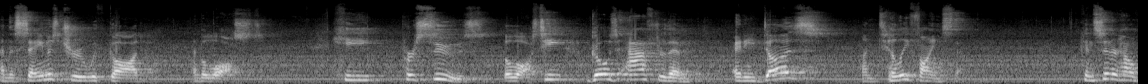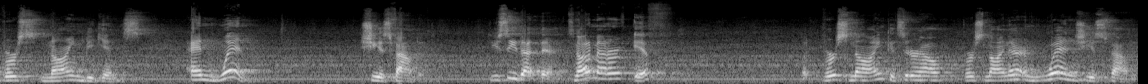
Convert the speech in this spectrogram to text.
And the same is true with God and the lost. He pursues the lost, He goes after them, and He does until He finds them. Consider how verse 9 begins. And when she is founded. Do you see that there? It's not a matter of if, but verse 9, consider how verse 9 there, and when she is founded.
